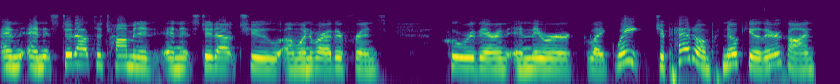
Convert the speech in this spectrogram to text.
and, and it stood out to Tom and it, and it stood out to um, one of our other friends who were there and, and they were like, wait, Geppetto and Pinocchio, they're Yeah. gone.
